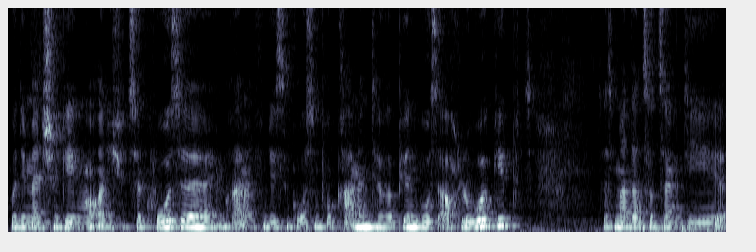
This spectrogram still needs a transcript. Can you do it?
wo die Menschen gegen Onychozarkose im Rahmen von diesen großen Programmen therapieren, wo es auch Lower gibt, dass man dann sozusagen die äh,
